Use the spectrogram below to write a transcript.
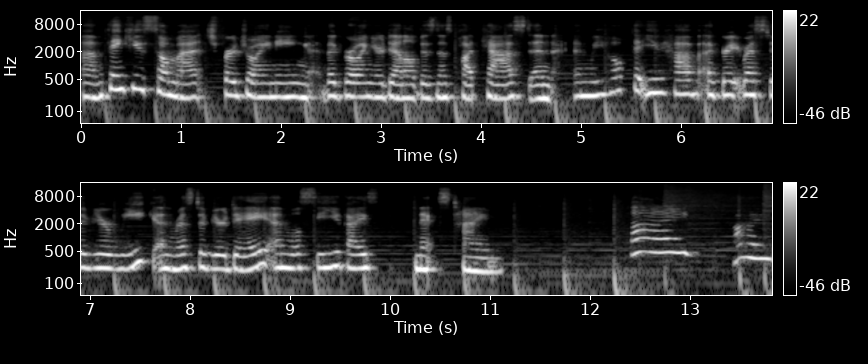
Um, thank you so much for joining the Growing Your Dental Business podcast. And, and we hope that you have a great rest of your week and rest of your day. And we'll see you guys next time. Bye. Bye.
